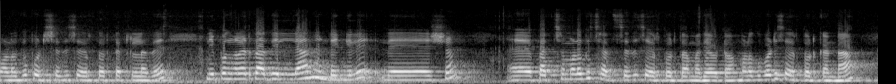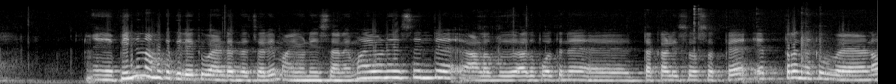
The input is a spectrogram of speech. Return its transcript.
മുളക് പൊടിച്ചത് ചേർത്ത് കൊടുത്തിട്ടുള്ളത്. ഇനിയിപ്പോൾ നിങ്ങളുടെ അടുത്ത് അതില്ലാന്നുണ്ടെങ്കിൽ ലേശം പച്ചമുളക് ചതച്ചത് ചേർത്ത് കൊടുത്താൽ മതി കേട്ടോ മുളക് പൊടി ചേർത്ത് കൊടുക്കണ്ട. പിന്നെ നമുക്കിതിലേക്ക് വേണ്ടതെന്ന് വെച്ചാൽ മയോണൈസാണ്. മയോണൈസിന്റെ അളവ് അതുപോലെ തന്നെ തക്കാളി സോസൊക്കെ എത്ര നിങ്ങൾക്ക് വേണോ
